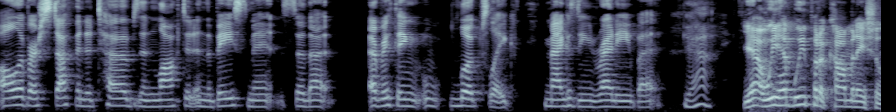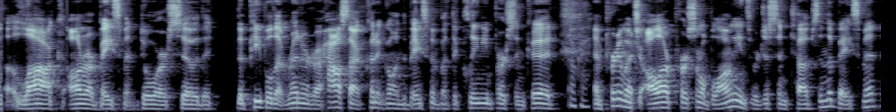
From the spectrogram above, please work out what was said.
all of our stuff into tubs and locked it in the basement so that everything looked like magazine ready but yeah yeah, we have we put a combination lock on our basement door so that the people that rented our house out couldn't go in the basement, but the cleaning person could. Okay. And pretty much all our personal belongings were just in tubs in the basement.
